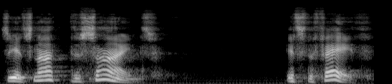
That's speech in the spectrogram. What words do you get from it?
See, it's not the signs, it's the faith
